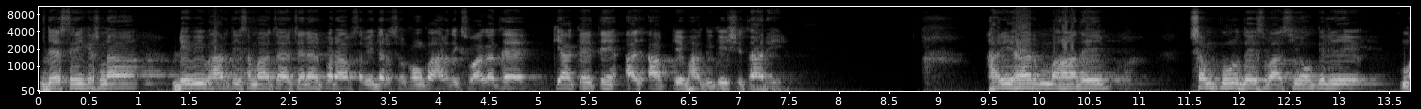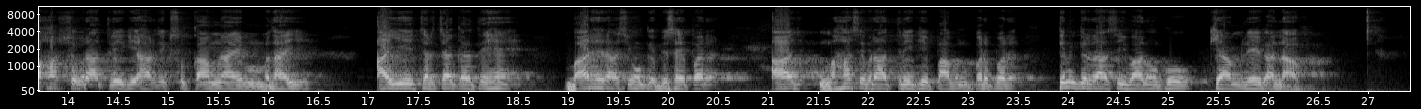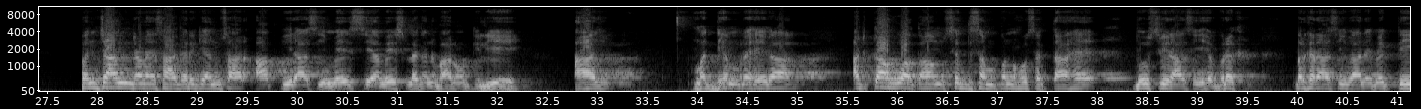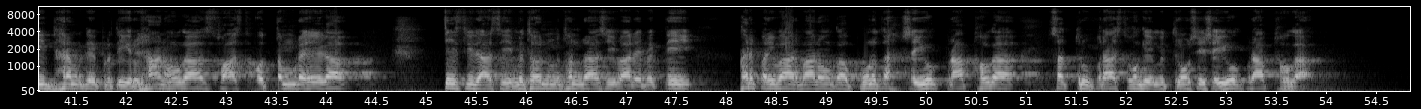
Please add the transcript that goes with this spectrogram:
जय श्री कृष्णा डीवी भारती समाचार चैनल पर आप सभी दर्शकों का हार्दिक स्वागत है। क्या कहते हैं आज आपके भाग्य के सितारे? हरिहर महादेव, संपूर्ण देशवासियों के लिए महाशिवरात्रि की हार्दिक शुभकामनाएँ बधाई। आइए चर्चा करते हैं बारह राशियों के विषय पर। आज महाशिवरात्रि के पावन पर्व पर किन किन राशि वालों को क्या मिलेगा लाभ? पंचांग निर्णय सागर के अनुसार आपकी राशि मेष से अमेष लगन वालों के लिए आज मध्यम रहेगा। अटका हुआ काम सिद्ध संपन्न हो सकता है। दूसरी राशि है वृख। वृख राशि वाले व्यक्ति धर्म के प्रति रुझान होगा, स्वास्थ्य उत्तम रहेगा। तीसरी राशि मिथुन। मिथुन राशि वाले व्यक्ति घर परिवार वालों का पूर्णतः सहयोग प्राप्त होगा। शत्रु परास्त होंगे मित्रों से सहयोग प्राप्त होगा।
